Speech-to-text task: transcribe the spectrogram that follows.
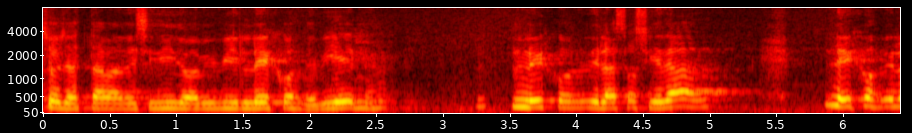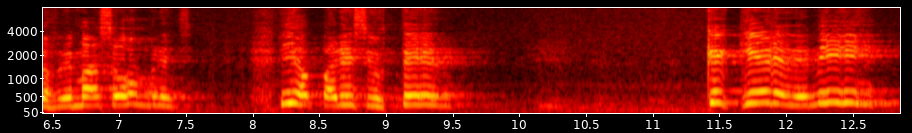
Yo ya estaba decidido a vivir lejos de Viena, lejos de la sociedad, lejos de los demás hombres. Y aparece usted. ¿Qué quiere de mí?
